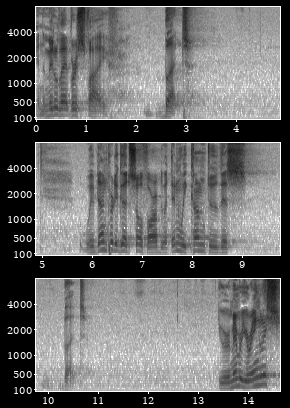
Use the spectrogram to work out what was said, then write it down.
in the middle of that verse 5, but. We've done pretty good so far, but then we come to this but. You remember your English?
